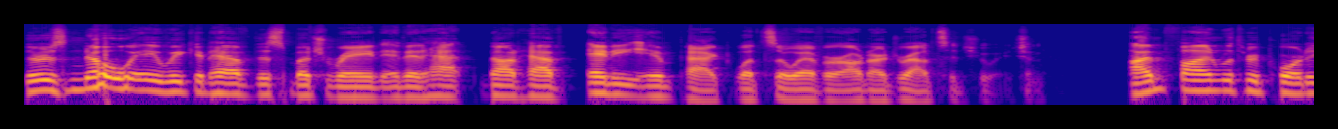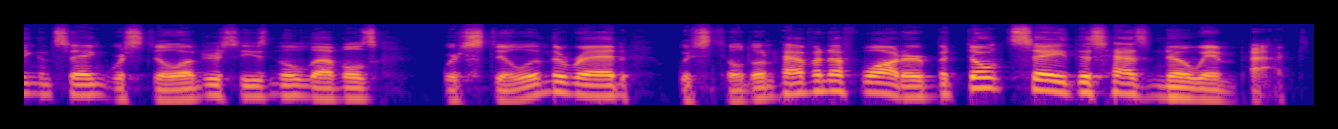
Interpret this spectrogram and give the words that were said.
There's no way we can have this much rain and it ha- not have any impact whatsoever on our drought situation. I'm fine with reporting and saying we're still under seasonal levels, we're still in the red, we still don't have enough water, but don't say this has no impact.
